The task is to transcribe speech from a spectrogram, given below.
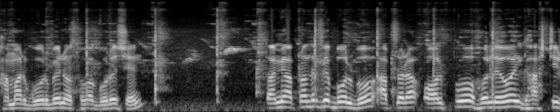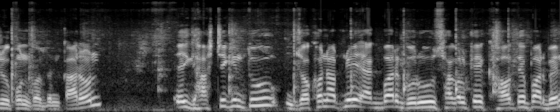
খামার গড়বেন অথবা গড়েছেন, তো আমি আপনাদেরকে বলব, আপনারা অল্প হলেও এই ঘাসটি রোপণ করবেন। কারণ এই ঘাসটি কিন্তু যখন আপনি একবার গরু, ছাগলকে খাওয়াতে পারবেন,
